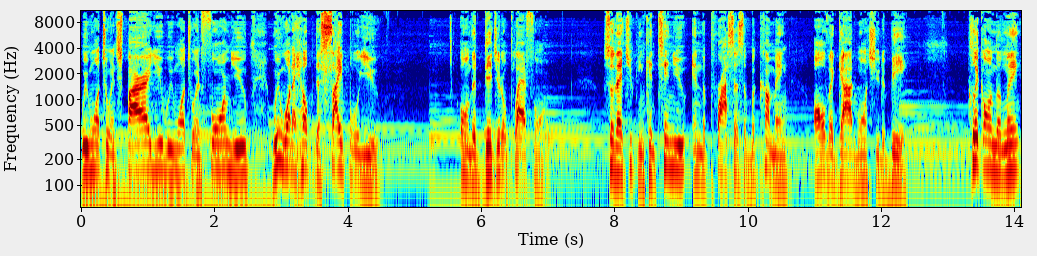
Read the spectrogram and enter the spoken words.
We want to inspire you. We want to inform you. We want to help disciple you on the digital platform so that you can continue in the process of becoming all that God wants you to be. Click on the link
